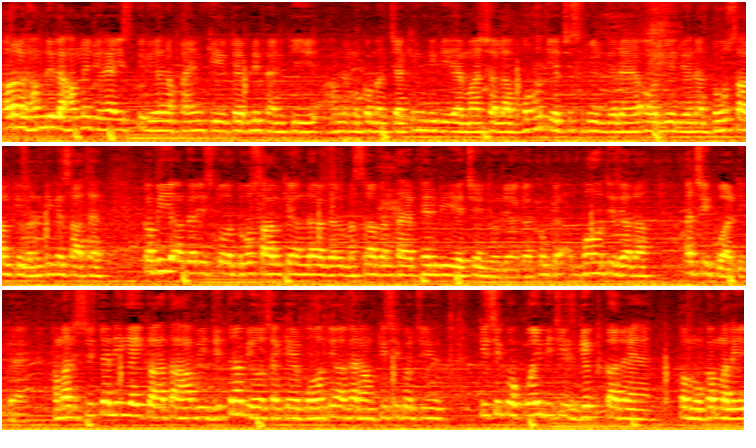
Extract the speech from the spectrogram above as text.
और अल्हम्दुलिल्लाह, हमने जो है इसकी जो है ना फ़ैन की टेबली फ़ैन की, हमने मुकम्मल चेकिंग भी की है, माशाल्लाह, बहुत ही अच्छी स्पीड दे रहे हैं और ये जो है ना दो साल की वारंटी के साथ है। कभी अगर इसको दो साल के अंदर अगर मसला बनता है, फिर भी ये चेंज हो जाएगा, क्योंकि बहुत ही ज़्यादा अच्छी क्वालिटी का है। हमारी सिस्टर ने यही कहा था, अभी जितना भी हो सके, बहुत ही अगर हम किसी को चीज़, किसी को कोई भी चीज़ गिफ्ट कर रहे हैं तो मुकम्मल ही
